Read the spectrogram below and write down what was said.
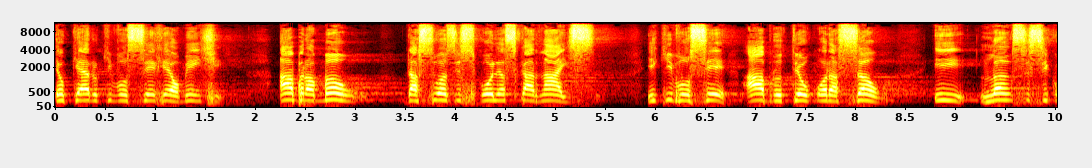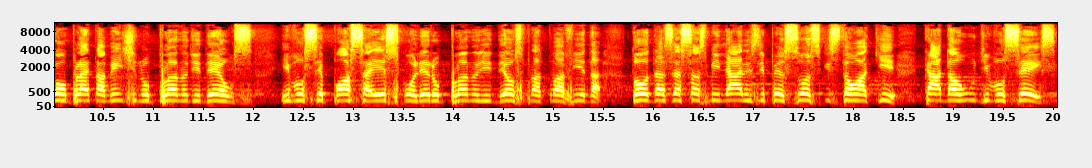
eu quero que você realmente abra mão das suas escolhas carnais e que você abra o teu coração e lance-se completamente no plano de Deus e você possa escolher o plano de Deus para a tua vida. Todas essas milhares de pessoas que estão aqui, cada um de vocês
